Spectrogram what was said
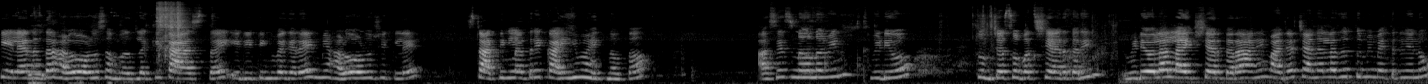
केल्यानंतर हळूहळू समजलं की काय असतंय. एडिटिंग वगैरे मी हळूहळू शिकले. स्टार्टिंगला तरी काहीही माहीत नव्हतं. असेच नवनवीन व्हिडिओ तुमच्यासोबत शेअर करीन. व्हिडिओला लाईक शेअर करा आणि माझ्या चॅनलला जर तुम्ही मैत्रिणीनो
